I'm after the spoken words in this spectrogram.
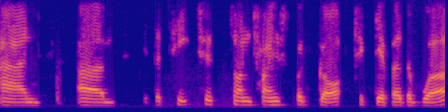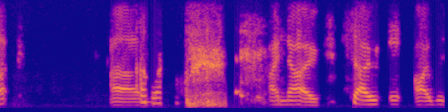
and um, the teachers sometimes forgot to give her the work. Um, Oh, wow. I know. So it, I was,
